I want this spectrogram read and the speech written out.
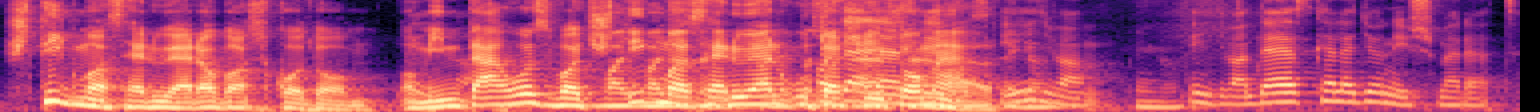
stigmaszerűen ragaszkodom a mintához, vagy, stigmaszerűen utasítom el. Így van. Így van, de ez kell egy önismeret.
